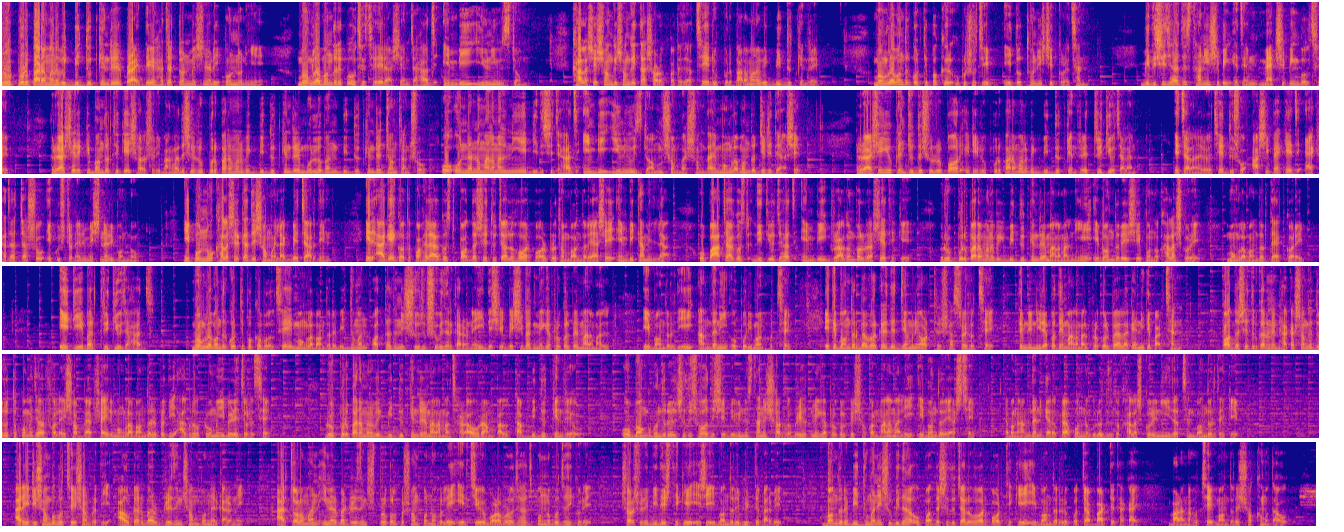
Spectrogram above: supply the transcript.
রূপপুর পারমাণবিক বিদ্যুৎ কেন্দ্রের প্রায় দেড় হাজার টন মেশিনারি পণ্য নিয়ে মোংলা বন্দরে পৌঁছেছে রাশিয়ান জাহাজ এমবি ইউনিউজডম। খালাসের সঙ্গে সঙ্গেই তা সড়কপথে যাচ্ছে রূপপুর পারমাণবিক বিদ্যুৎ কেন্দ্রে। মোংলা বন্দর কর্তৃপক্ষের উপসচিব এই তথ্য নিশ্চিত করেছেন। বিদেশি জাহাজের স্থানীয় শিপিং এজেন্ট ম্যাক শিপিং বলছে রাশিয়ার একটি বন্দর থেকে সরাসরি বাংলাদেশের রূপপুর পারমাণবিক বিদ্যুৎ কেন্দ্রের মূল্যবান বিদ্যুৎ কেন্দ্রের যন্ত্রাংশ ও অন্যান্য মালামাল নিয়ে বিদেশি জাহাজ এমবি ইউনিউজডম সোমবার সন্ধ্যায় মোংলা বন্দর জেটিতে আসে। রাশিয়া ইউক্রেন যুদ্ধ শুরুর পর এটি রূপপুর পারমাণবিক বিদ্যুৎ কেন্দ্রের তৃতীয় চালান। এ চালানে রয়েছে দুশো আশি প্যাকেজ, এক হাজার চারশো একুশ টনের মেশিনারি পণ্য। এ পণ্য খালাসের কাজে সময় লাগবে চার দিন। এর আগে গত পহেলা আগস্ট পদ্মা সেতু চালু হওয়ার পর প্রথম বন্দরে আসে এমবি কামিল্লা। ও পাঁচ আগস্ট দ্বিতীয় জাহাজ এমবি ড্রাগন বল রাশিয়া থেকে রূপপুর পারমাণবিক বিদ্যুৎ কেন্দ্রের মালামাল নিয়ে এ বন্দরে এসে পণ্য খালাস করে মোংলা বন্দর ত্যাগ করে। এটি এবার তৃতীয় জাহাজ। মোংলা বন্দর কর্তৃপক্ষ বলছে, মোংলা বন্দরে বিদ্যমান অত্যাধুনিক সুযোগ সুবিধার কারণেই দেশের বেশিরভাগ মেগা প্রকল্পের মালামাল এই বন্দর দিয়েই আমদানি ও পরিবহন হচ্ছে। এতে বন্দর ব্যবহারকারীদের যেমনই অর্থের সাশ্রয় হচ্ছে, তেমনি নিরাপদে মালামাল প্রকল্প এলাকায় নিতে পারছেন। পদ্মা সেতুর কারণে ঢাকার সঙ্গে দূরত্ব কমে যাওয়ার ফলে সব ব্যবসায়ীর মোংলা বন্দরের প্রতি আগ্রহ ক্রমেই বেড়ে চলেছে। রূপপুর পারমাণবিক বিদ্যুৎ কেন্দ্রের মালামাল ছাড়াও রামপাল তাপবিদ্যুৎ কেন্দ্রেও ও বঙ্গবন্ধু রেল সেতু সহ দেশের বিভিন্ন স্থানের সর্ববৃহৎ মেগা প্রকল্পের সকল মালামালই এই বন্দরে আসছে এবং আমদানিকারকরা পণ্যগুলো দ্রুত খালাস করে নিয়ে যাচ্ছেন বন্দর থেকে। আর এটি সম্ভব হচ্ছে সম্প্রতি আউটার বার ড্রেজিং সম্পন্নের কারণে। আর চলমান ইনার বার ড্রেজিং প্রকল্প সম্পন্ন হলে এর চেয়েও বড় বড় জাহাজ পণ্য বোঝাই করে সরাসরি বিদেশ থেকে এসে এই বন্দরে ভিড়তে পারবে। বন্দরে বিদ্যমান এই সুবিধা ও পদ্মা সেতু চালু হওয়ার পর থেকে এই বন্দরের উপর চাপ বাড়তে থাকায় বাড়ানো হচ্ছে বন্দরের সক্ষমতাও।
